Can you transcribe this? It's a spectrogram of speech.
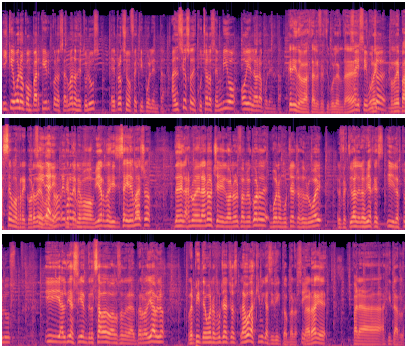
y qué bueno compartir con los hermanos de Toulouse el próximo Festipulenta. Ansioso de escucharlos en vivo hoy en la hora Pulenta. Qué lindo va a estar el Festipulenta, ¿eh? Sí, sí, mucho. repasemos, recordemos. Sí, dale, recordemos. tenemos viernes 16 de mayo. Desde las 9 de la noche con Olfa Miocorde, Buenos Muchachos de Uruguay, el Festival de los Viajes y los Toulouse. Y al día siguiente, el sábado, vamos a tener al Perro Diablo. Repite, Buenos Muchachos, las bodas químicas y TikTok, pero la verdad que para agitarla.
